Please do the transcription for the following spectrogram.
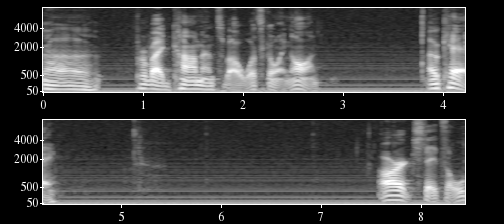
uh, provide comments about what's going on. Okay. ARG states a,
